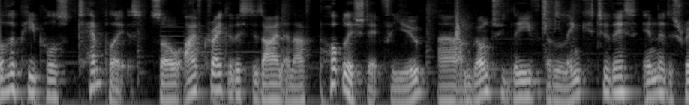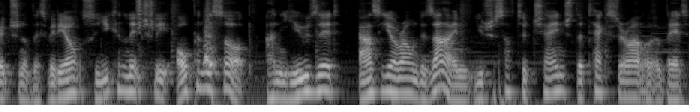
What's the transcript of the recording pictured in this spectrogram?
other people's templates. So I've created this design and I've published it for you. Uh, I'm going to leave the link to this in the description of this video so you can literally open this up and use it as your own design. You just have to change the text around a little bit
